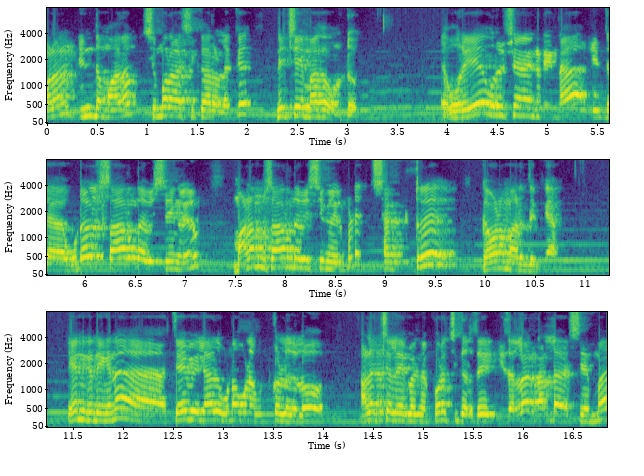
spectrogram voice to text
பலன் இந்த மாதம் சிம்மராசிக்காரர்களுக்கு நிச்சயமாக உண்டு. ஒரே ஒரு விஷயம் கேட்டீங்கன்னா இந்த உடல் சார்ந்த விஷயங்களிலும் மனம் சார்ந்த விஷயங்களிலும் மட்டும் சற்று கவனமா இருந்துங்க ஏன்னு கேட்டீங்கன்னா தேவையில்லாத உணவுகளை உட்கொள்ளுதலோ அலைச்சலை கொஞ்சம் குறைச்சிக்கிறது இதெல்லாம் நல்ல விஷயமா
